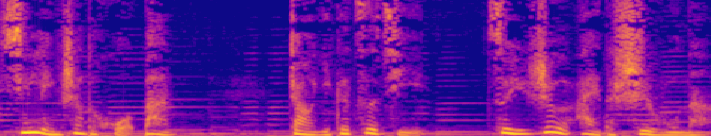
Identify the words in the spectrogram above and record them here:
心灵上的伙伴，找一个自己最热爱的事物呢？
